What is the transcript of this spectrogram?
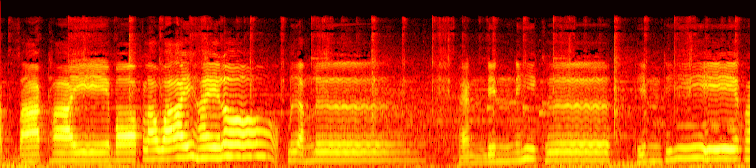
ประวัติศาสตร์ไทยบอกล่าไว้ให้โลกเรื่องลือ แผ่นดินนี้คือถิ่นที่คล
